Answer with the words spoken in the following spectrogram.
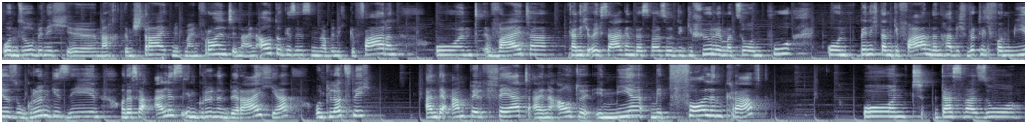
Und so bin ich äh, nach dem Streit mit meinem Freund in ein Auto gesessen, da bin ich gefahren und weiter kann ich euch sagen, das war so die Gefühle, Emotionen puh. Und bin ich dann gefahren, dann habe ich wirklich von mir so grün gesehen und das war alles im grünen Bereich, ja. Und plötzlich an der Ampel fährt ein Auto in mir mit vollen Kraft und das war so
